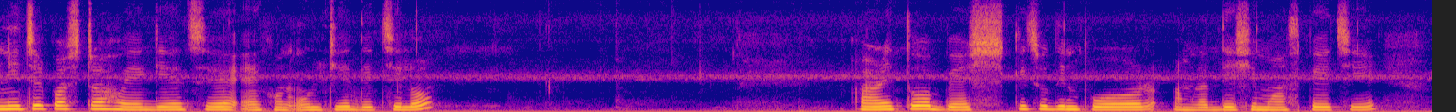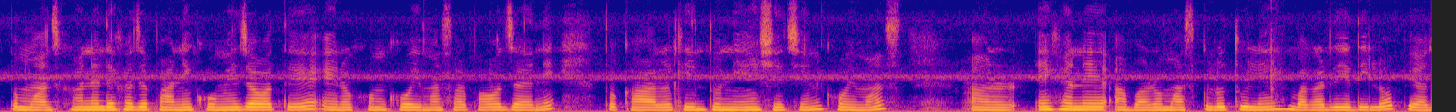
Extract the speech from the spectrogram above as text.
নিচের পাশটা হয়ে গিয়েছে, এখন উল্টিয়ে দিচ্ছিল। আর তো বেশ কিছুদিন পর আমরা দেশি মাছ পেয়েছি। তো মাঝখানে দেখা যায় পানি কমে যাওয়াতে এরকম কই মাছ আর পাওয়া যায়নি। তো কাল কিন্তু নিয়ে এসেছেন কই মাছ। আর এখানে আবারও মাছগুলো তুলে বাগার দিয়ে দিল, পেঁয়াজ,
